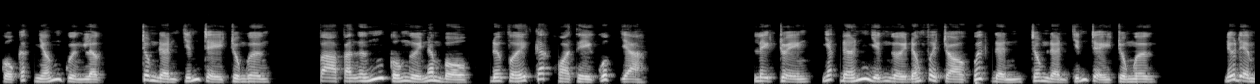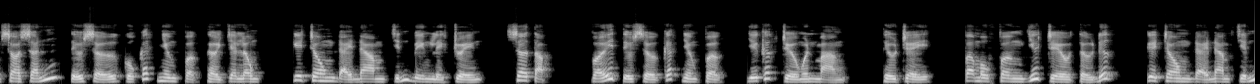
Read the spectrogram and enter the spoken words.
của các nhóm quyền lực trong nền chính trị trung ương và phản ứng của người Nam Bộ đối với các hòa thi quốc gia. Liệt truyện nhắc đến những người đóng vai trò quyết định trong nền chính trị trung ương. Nếu đem so sánh tiểu sử của các nhân vật thời Gia Long ghi trong Đại Nam chính biên liệt truyện, sơ tập với tiểu sử các nhân vật dưới các triều minh mạng, thiệu trị và một phần dưới triều tự đức ghi trong Đại Nam chính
